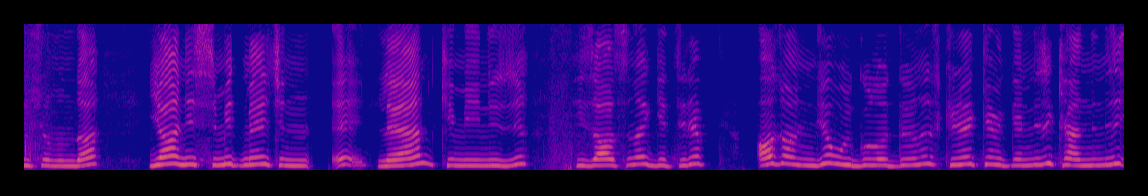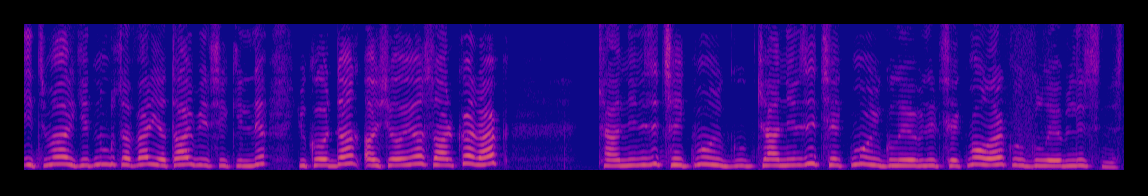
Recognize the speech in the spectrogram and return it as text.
Pozisyonunda yani Smith için leğen kemiğinizi hizasına getirip az önce uyguladığınız kürek kemiklerinizi kendinizi itme hareketini bu sefer yatay bir şekilde yukarıdan aşağıya sarkarak kendinizi çekme kendinizi çekme uygulayabilir çekme olarak uygulayabilirsiniz.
